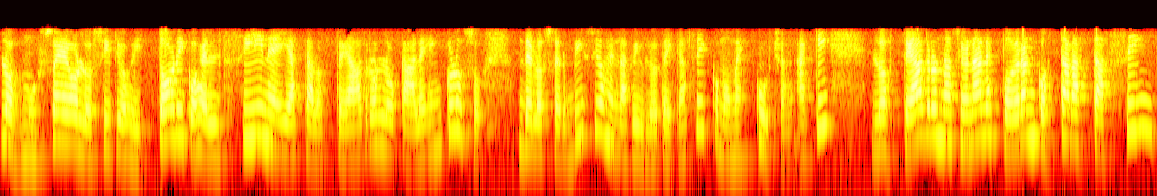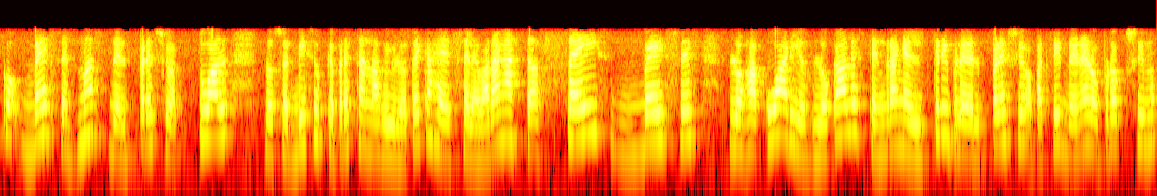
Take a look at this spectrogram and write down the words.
los museos, los sitios históricos, el cine y hasta los teatros locales, incluso de los servicios en las bibliotecas, así como me escuchan. Aquí los teatros nacionales podrán costar hasta cinco veces más del precio actual. Los servicios que prestan las bibliotecas eh, se elevarán hasta seis veces. Los acuarios locales tendrán el triple del precio a partir de enero próximo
